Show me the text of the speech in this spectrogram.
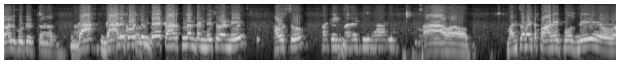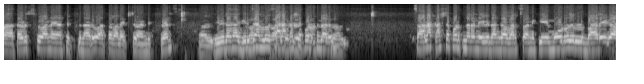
గాలి కొట్టేస్తాను గాలి కొడుతుంటే కారుతుందంటండి చూడండి హౌస్ ఆ మంచం అయితే పాడైపోద్ది. తడుస్తూ అని చెప్తున్నారు. అత్త వాళ్ళకి చూడండి ఫ్రెండ్స్ ఈ విధంగా గిరిజనులు చాలా కష్టపడుతున్నారు. చాలా కష్టపడుతున్నారండి ఈ విధంగా వర్షానికి. మూడు రోజులు భారీగా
